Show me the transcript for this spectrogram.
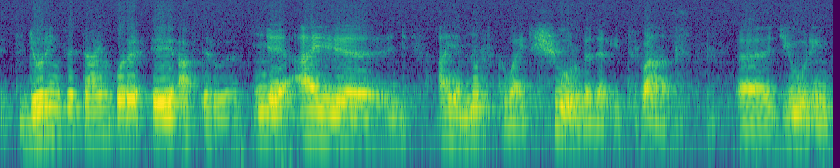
it. during the time or uh, afterward? Yeah, I, uh, I am not quite sure whether it was uh, during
